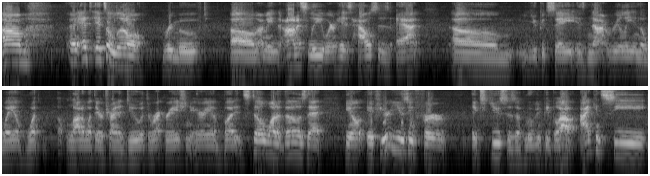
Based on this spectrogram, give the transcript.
Um, it's it's a little removed. Um, I mean, honestly, where his house is at, um, you could say is not really in the way of what a lot of what they were trying to do with the recreation area. But it's still one of those that you know, if you're using for excuses of moving people out, I can see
